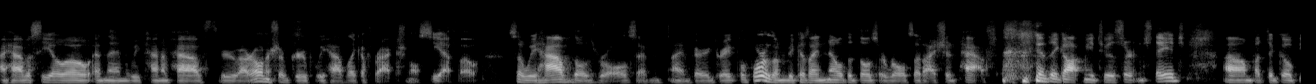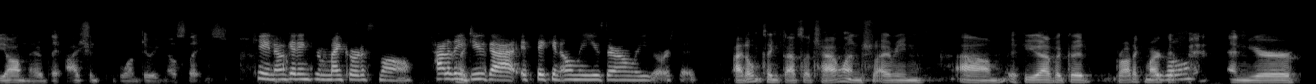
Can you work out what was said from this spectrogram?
I have a COO, and then we kind of have through our ownership group, we have like a fractional CFO. So we have those roles, and I'm very grateful for them because I know that those are roles that I should have. they got me to a certain stage, um, but to go beyond there, they, I should be the one doing those things. Okay, now getting from micro to small. How do they like, do that if they can only use their own resources? I don't think that's a challenge. I mean, um, if you have a good product market Google. fit and you're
